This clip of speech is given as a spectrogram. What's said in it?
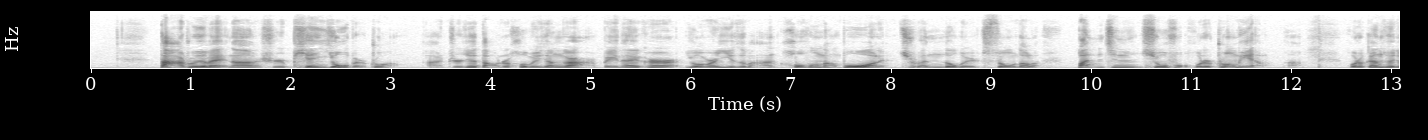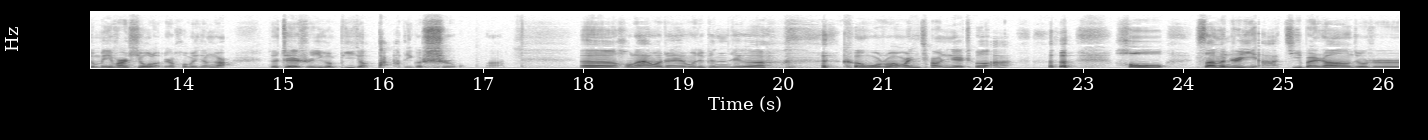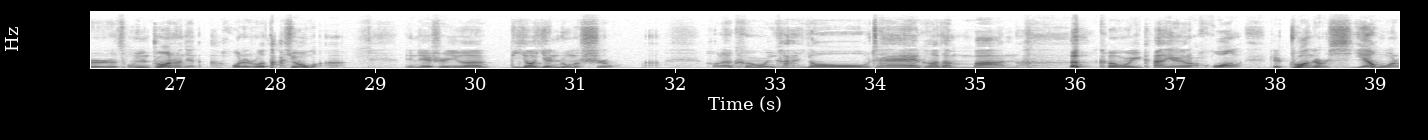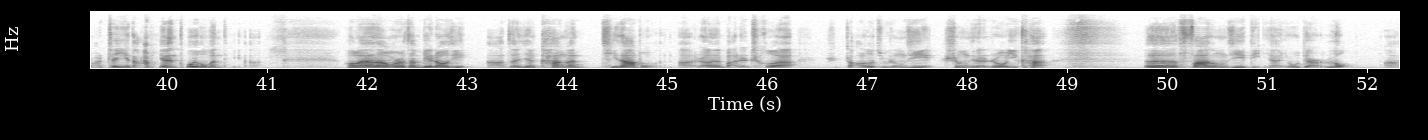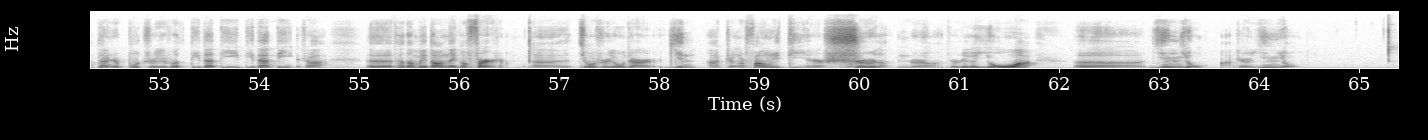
大追尾呢是偏右边撞啊，直接导致后备箱盖、备胎坑、右边翼子板、后风挡玻璃全都给受到了钣金修复或者撞裂了啊，或者干脆就没法修了，比如后备箱盖，所以这是一个比较大的一个事故啊。呃，后来我这我就跟这个 客户说，我说您瞧您这车啊。后三分之一啊，基本上就是重新装上去的啊，或者说大修过啊。您这是一个比较严重的事故啊。后来客户一看，哟，这可怎么办呢？客户一看也有点慌了，这撞的有点邪乎是吧？这一大片都有问题啊。后来呢，我说咱别着急啊，咱先看看其他部分啊，然后把这车呀找了个举升机升起来之后一看，呃，发动机底下有点漏啊，但是不至于说滴答滴滴答滴是吧？呃，它倒没到那个份儿上，呃，就是有点阴啊，整个发动机底下是湿的，你知道吗？就是这个油啊，呃，阴油啊，这是阴油。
